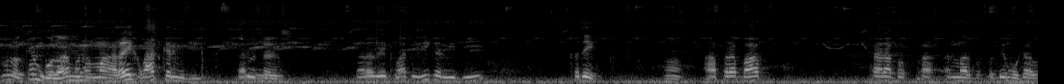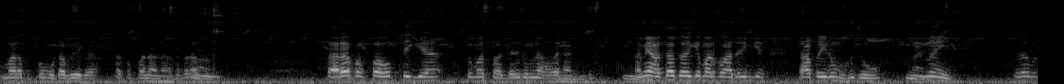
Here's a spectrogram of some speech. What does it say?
બોલો કેમ બોલાવે મને? મારે એક વાત કરવી હતી. શું થયું? તારે એક વાત એવી કરવી હતી કદે હા. આપણા બાપ તારા પપ્પા અને મારા પપ્પા બે મોટા મારા પપ્પા મોટા ભાઈ હતા તારા પપ્પા નાના હતા બરાબર? તારા પપ્પા ઓફ થઈ ગયા તો મારા ફાધરે તમને આવવા ના દીધા. અમે આવતા હતા કે મારા ફાધર એમ કે આપણે એનું મૂકું જોવું નહીં. નહીં. બરાબર?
